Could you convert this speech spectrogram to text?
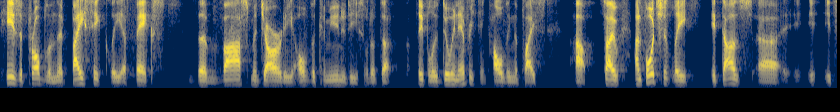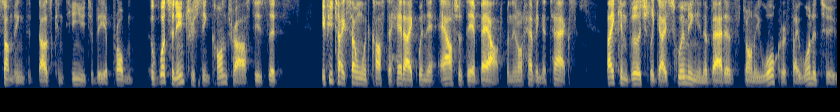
here's a problem that basically affects the vast majority of the community, sort of the people who are doing everything, holding the place up. So, unfortunately, it does, uh, it, it's something that does continue to be a problem. What's an interesting contrast is that if you take someone with cluster headache when they're out of their bout, when they're not having attacks, they can virtually go swimming in a vat of Johnnie Walker if they wanted to,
